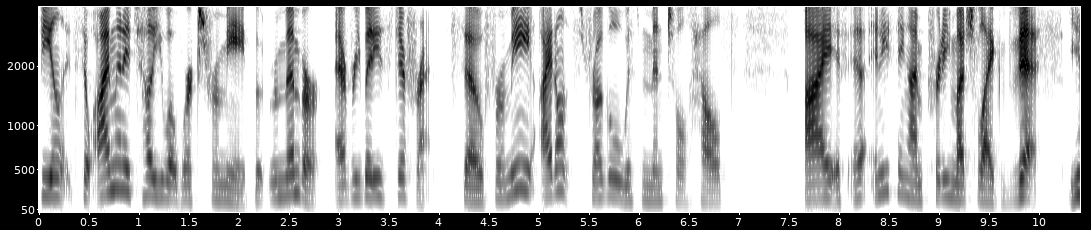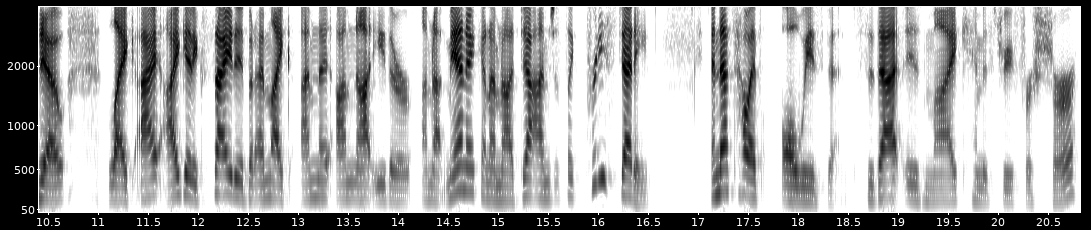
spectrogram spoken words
feel so i'm going to tell you what works for me but remember everybody's different so for me i don't struggle with mental health i if anything i'm pretty much like this you know? Like i i get excited but i'm like i'm not i'm not either i'm not manic and i'm not down i'm just like pretty steady. And that's how i've always been. So that is my chemistry for sure.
